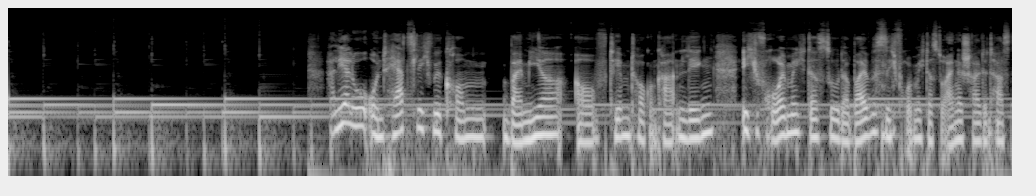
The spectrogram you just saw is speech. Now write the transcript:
you. Hallo und herzlich willkommen bei mir auf Themen Talk und Kartenlegen. Ich freue mich, dass du dabei bist. Ich freue mich, dass du eingeschaltet hast.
